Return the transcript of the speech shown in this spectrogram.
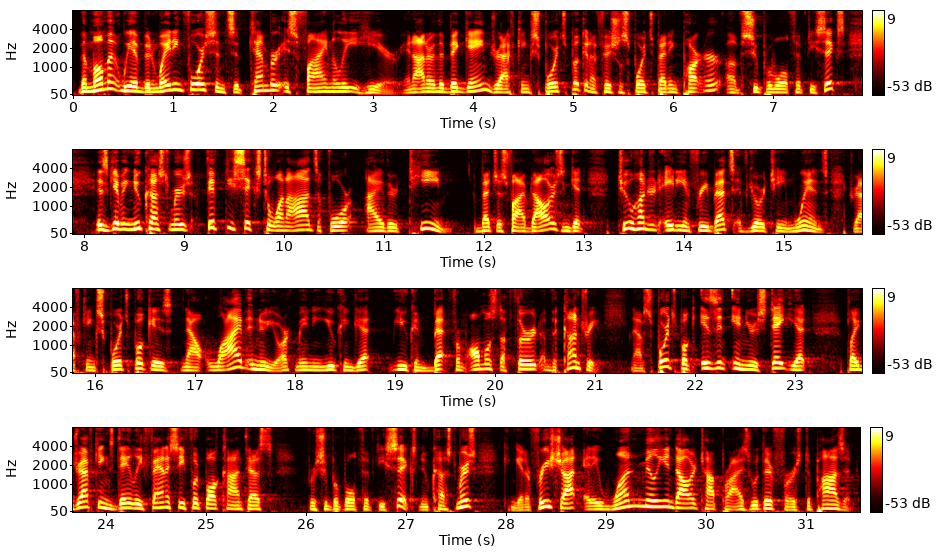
the moment we have been waiting for since September is finally here. In honor of the big game, DraftKings Sportsbook, an official sports betting partner of Super Bowl 56, is giving new customers 56 to 1 odds for either team. Bet just $5 and get 280 in free bets if your team wins. DraftKings Sportsbook is now live in New York, meaning you can get you can bet from almost a third of the country. Now, if Sportsbook isn't in your state yet, play DraftKings Daily Fantasy Football Contest for Super Bowl 56. New customers can get a free shot at a $1 million top prize with their first deposit.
